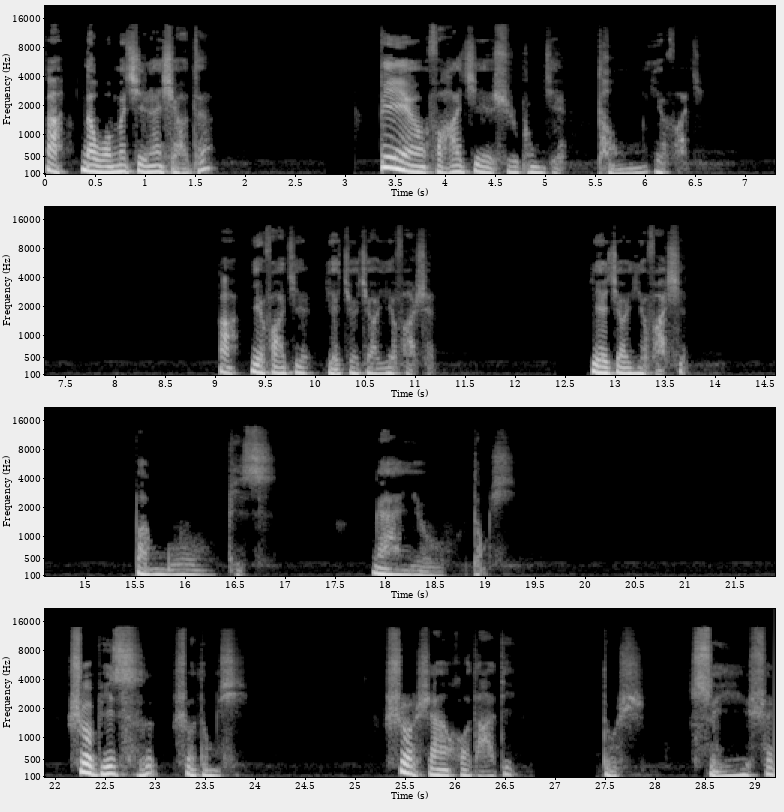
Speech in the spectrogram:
啊，那我们既然晓得变法界、虚空界同一法界啊，一法界也就叫一法身，也叫一法性，本无彼此，安有东西？说彼此，说东西，说山河大地，都是随顺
